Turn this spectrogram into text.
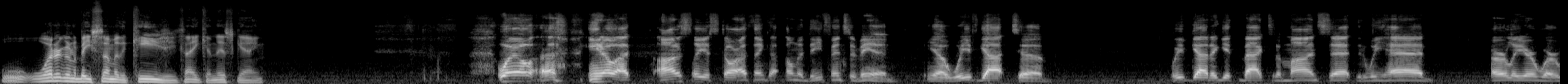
what are going to be some of the keys you think in this game? Well, uh, you know, I, honestly, it start I think on the defensive end. You know, we've got to we've got to get back to the mindset that we had earlier, where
